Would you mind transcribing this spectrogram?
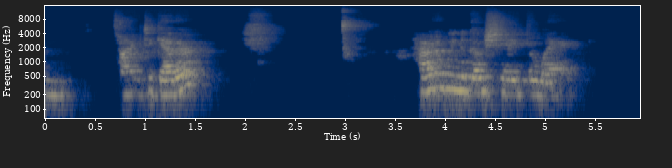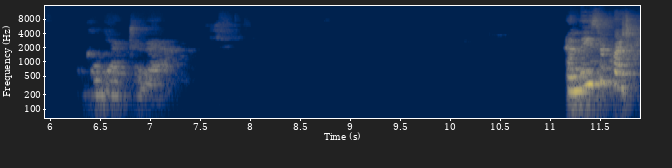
um, time together, how do we negotiate the way? I'll go back to that. And these are questions,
